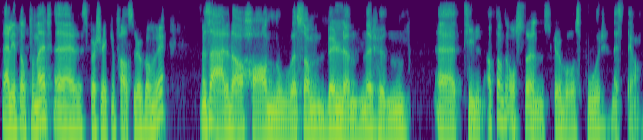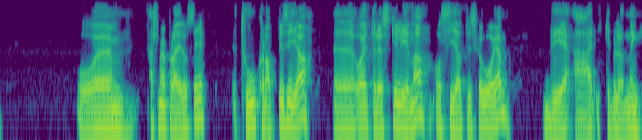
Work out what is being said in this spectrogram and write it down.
det er litt opp og ned, eh, spørs hvilken fase du kommer i. Men så er det da å ha noe som belønner hunden eh, til at han også ønsker å gå spor neste gang. Og eh, er som jeg pleier å si, to klapp i sida og et røsk i lina og si at vi skal gå hjem, det er ikke belønning.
